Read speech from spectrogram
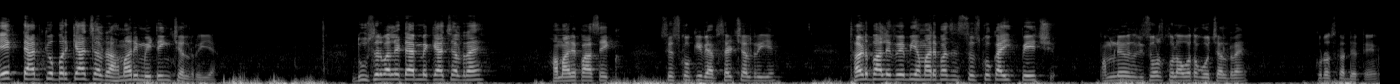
एक टैब के ऊपर क्या चल रहा है? हमारी मीटिंग चल रही है। दूसरे वाले टैब में क्या चल रहा है? हमारे पास एक सिस्को की वेबसाइट चल रही है। थर्ड वाले पे भी हमारे पास सिस्को का एक पेज, हमने रिसोर्स खोला हुआ था, वो चल रहा है। क्रॉस कर देते हैं।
